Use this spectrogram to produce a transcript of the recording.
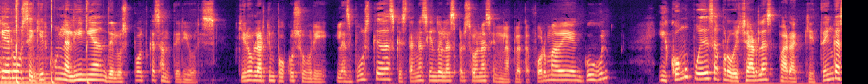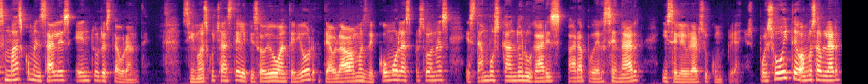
quiero seguir con la línea de los podcasts anteriores quiero hablarte un poco sobre las búsquedas que están haciendo las personas en la plataforma de Google y cómo puedes aprovecharlas para que tengas más comensales en tu restaurante. Si no escuchaste el episodio anterior, te hablábamos de cómo las personas están buscando lugares para poder cenar y celebrar su cumpleaños. Pues hoy te vamos a hablar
